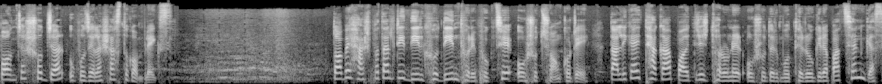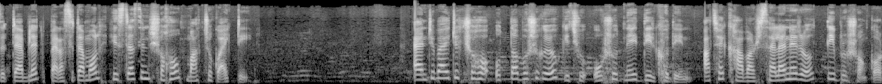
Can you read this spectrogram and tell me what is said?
পঞ্চাশ শয্যার উপজেলা স্বাস্থ্য কমপ্লেক্স। তবে হাসপাতালটি দীর্ঘদিন ধরে ভুগছে ওষুধ সংকটে। তালিকায় থাকা ৩৫ ধরনের ওষুধের মধ্যে রোগীরা পাচ্ছেন গ্যাসের ট্যাবলেট, প্যারাসিটামল, হিস্টাসিন সহ মাত্র কয়েকটি। অ্যান্টিবায়োটিক সহ অত্যাবশ্যকীয় কিছু ওষুধ নেই দীর্ঘদিন। আছে খাবার স্যালাইনেরও তীব্র সংকট।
